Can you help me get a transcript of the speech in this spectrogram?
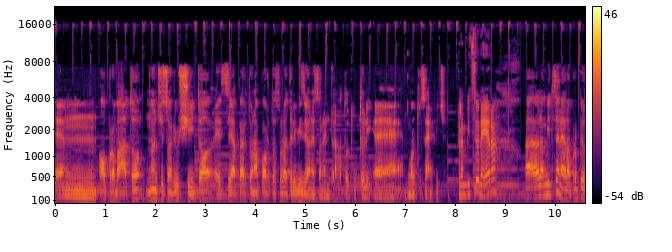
Ehm, ho provato, non ci sono riuscito e si è aperta una porta sulla televisione e sono entrato, tutto lì, è molto semplice. L'ambizione era? Uh, l'ambizione era proprio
